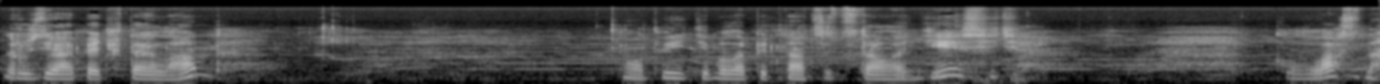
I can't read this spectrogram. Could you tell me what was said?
друзья, опять в Таиланд. Вот видите, было 15, стало 10. Классно.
